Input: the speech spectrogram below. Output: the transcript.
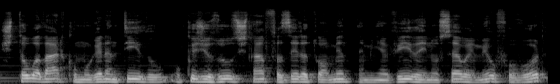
estou a dar como garantido o que Jesus está a fazer atualmente na minha vida e no céu em meu favor?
